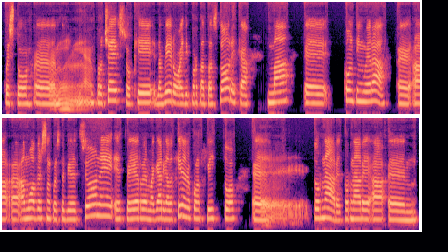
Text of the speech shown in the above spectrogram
questo ehm, processo che davvero è di portata storica, ma eh, continuerà eh, a, a, muoversi in questa direzione e per magari alla fine del conflitto eh, tornare, tornare a, ehm,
